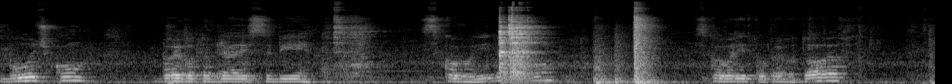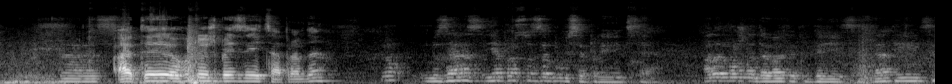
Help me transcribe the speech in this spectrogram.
булочку, приготовляю собі сковорідочку. Сковорідку приготовив. Зараз. А ти готуєш без яйця, правда? Ну, зараз я просто забувся про яйце. Але можна давати туди яйце. Дати яйце?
